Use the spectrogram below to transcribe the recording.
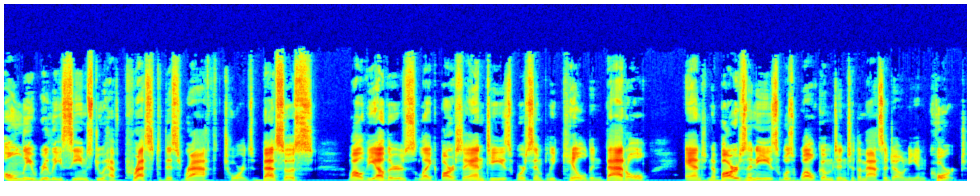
only really seems to have pressed this wrath towards Bessus, while the others, like Barsaentes, were simply killed in battle, and Nabarzanes was welcomed into the Macedonian court.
